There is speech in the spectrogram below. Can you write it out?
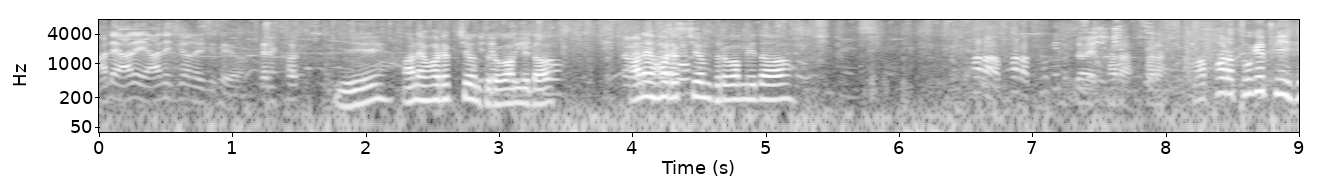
안에 안에 안에 지원해 주세요. 트랙 컷예 안에 화력 지원 들어갑니다 안에 화력 지원 들어갑니다 파라 파라 토개 거점에 파라 파라 아 파라 토개피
